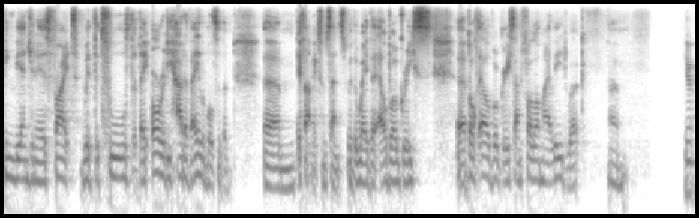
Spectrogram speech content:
the engineers fight with the tools that they already had available to them. Um, if that makes some sense, with the way that elbow grease, uh, both elbow grease and follow my lead work. Um, yeah,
